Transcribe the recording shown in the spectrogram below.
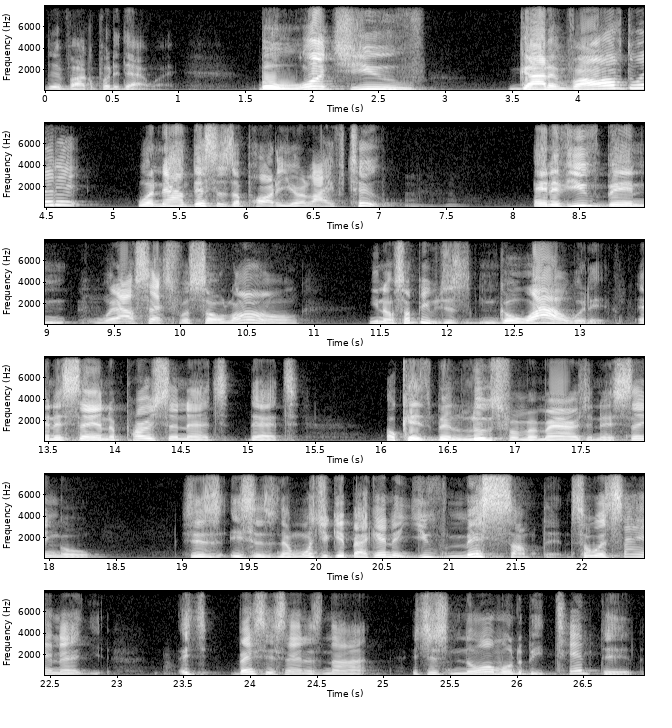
if I could put it that way. But once you've got involved with it, well, now this is a part of your life too. Mm-hmm. And if you've been without sex for so long, you know, some people just can go wild with it. And it's saying the person that's that's okay, has been loose from a marriage and they're single. He says, he says, now once you get back in it, you've missed something. So it's saying that it's basically saying it's not. It's just normal to be tempted,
